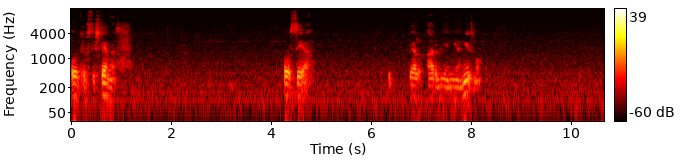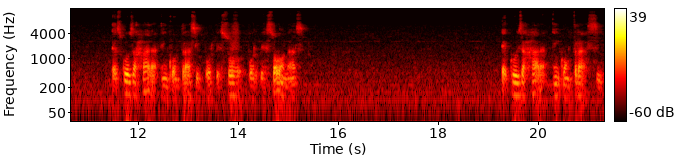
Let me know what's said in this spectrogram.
outros sistemas. Ou seja, do arminianismo. É coisa rara encontrar-se por, pessoa, por pessoas é coisa rara encontrar-se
